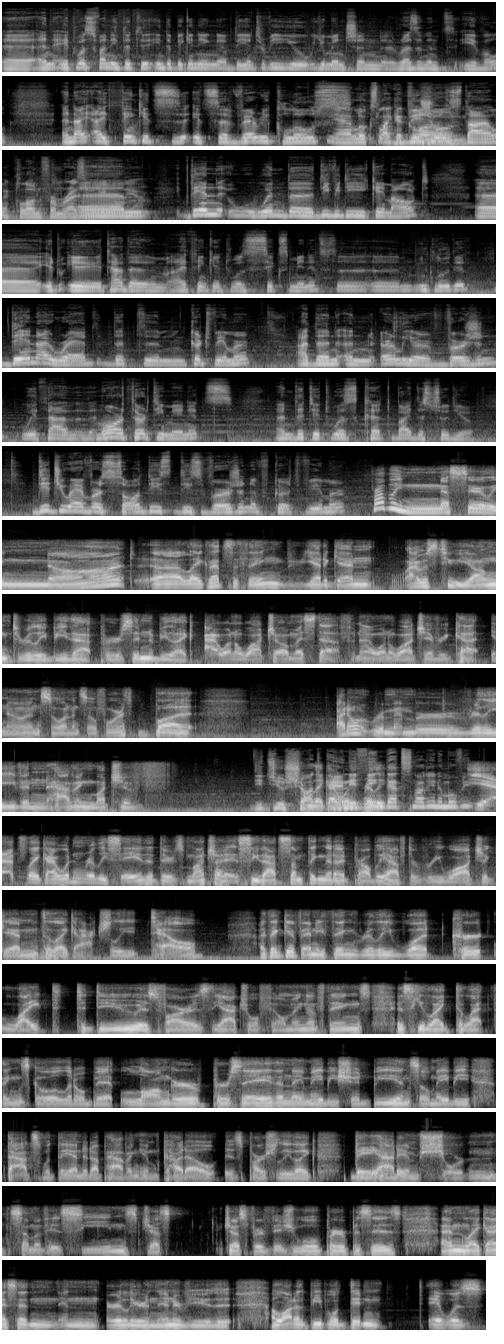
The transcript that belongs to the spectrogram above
Uh, and it was funny that in the beginning of the interview you you mentioned Resident Evil, and I, I think it's it's a very close yeah, it looks like a visual clone, style. A clone from Resident Evil, yeah. Um, Then when the DVD came out, uh, it it had um, I think it was six minutes uh, um, included. Then I read that um, Kurt Wimmer had an, an earlier version with uh, more 30 minutes, and that it was cut by the studio Did you ever saw this this version of Kurt Wimmer? Probably necessarily not. Uh, like that's the thing. Yet again, I was too young to really be that person to be like, I want to watch all my stuff and I want to watch every cut, you know, and so on and so forth. But I don't remember really even having much of Did you shot Like, anything really- that's not in a movie? Yeah, it's like I wouldn't really say that there's much. I see that's something that I'd probably have to rewatch again to like actually tell. I think if anything, really what Kurt liked to do as far as the actual filming of things is he liked to let things go a little bit longer per se than they maybe should be. And so maybe that's what they ended up having him cut out is partially like they had him shorten some of his scenes just just for visual purposes. And like I said in, in earlier in the interview, that a lot of the people didn't. It was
